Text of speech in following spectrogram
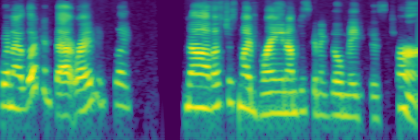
when I look at that, right? It's like, nah, that's just my brain. I'm just going to go make this turn,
